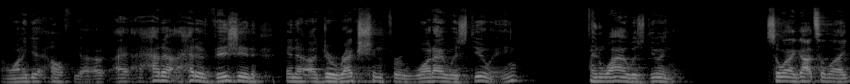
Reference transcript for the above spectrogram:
I want to get healthy. I, I, had a, I had a vision and a, a direction for what I was doing and why I was doing it. So when I got to like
